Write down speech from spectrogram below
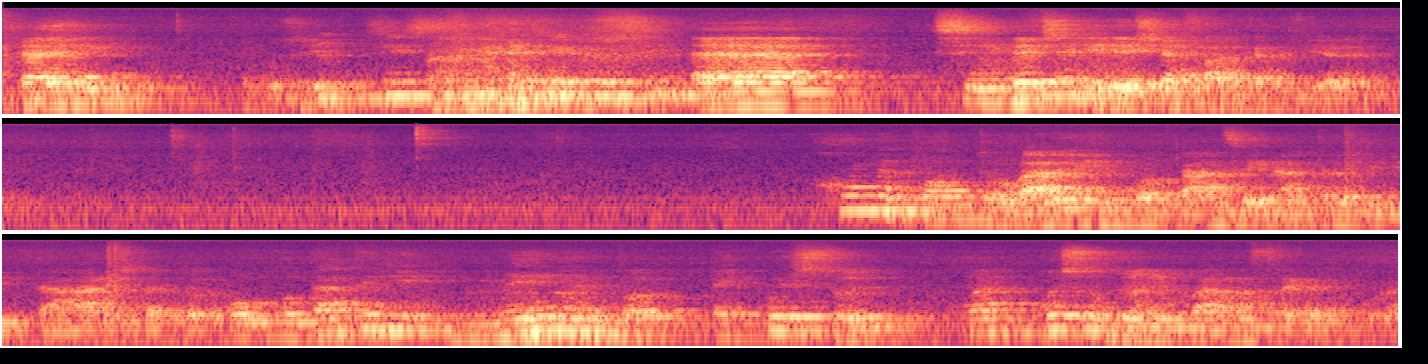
Ok? È così? Sì, sì, sì, così. Eh, se invece gli riesci a far capire come può trovare l'importanza in altre attività rispetto o, o dategli meno importanza e questo, questo bisogna è una fregatura.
